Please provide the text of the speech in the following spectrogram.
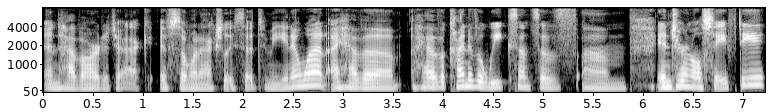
and have a heart attack if someone actually said to me, "You know what? I have a I have a kind of a weak sense of um, internal safety."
